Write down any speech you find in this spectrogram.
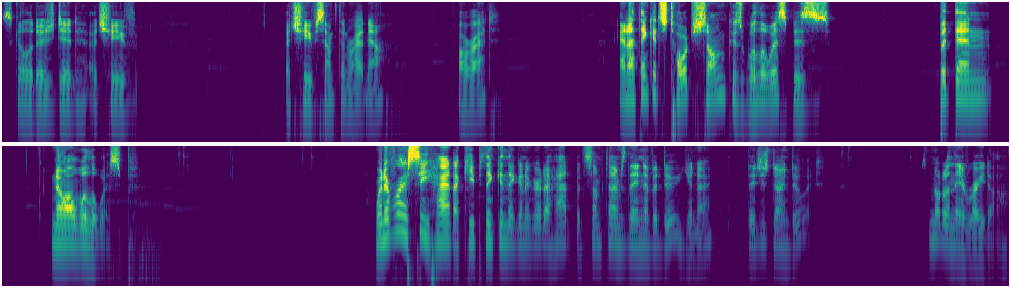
Skeledirge did achieve achieve something right now. Alright. And I think it's Torch Song because Will-O-Wisp is... But then... No, I'll Will-O-Wisp. Whenever I see hat, I keep thinking they're going to go to hat, but sometimes they never do, you know? They just don't do it. It's not on their radar.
